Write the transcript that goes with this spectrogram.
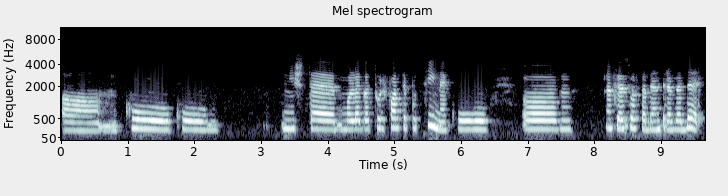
uh, cu, cu niște legături foarte puține cu uh, în sensul ăsta de întrevederi.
